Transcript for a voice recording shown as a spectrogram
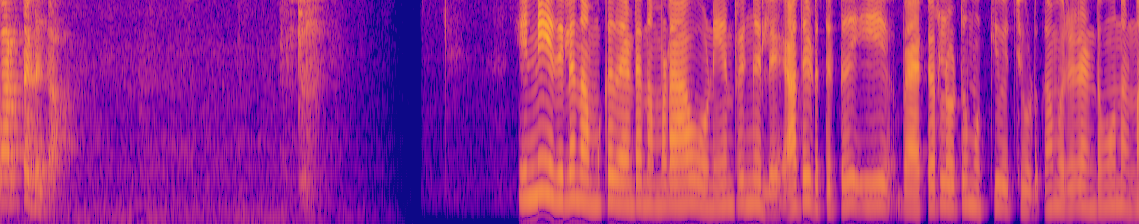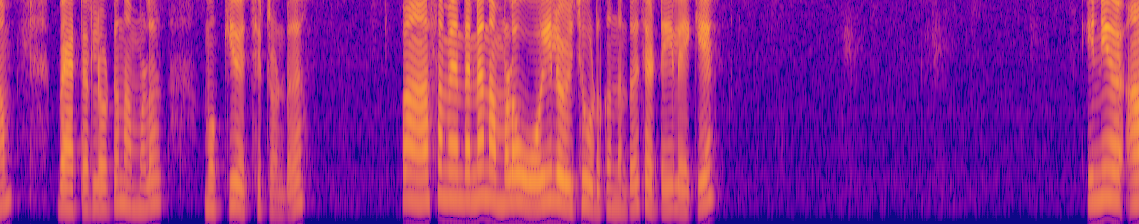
വറുത്തെടുക്കാം. ഇനി ഇതിൽ നമുക്ക് വേണ്ട നമ്മുടെ ആ ഓണിയൻ റിങ് ഇല്ലേ അതെടുത്തിട്ട് ഈ ബാറ്ററിലോട്ട് മുക്കി വെച്ച് കൊടുക്കാം. ഒരു രണ്ട് മൂന്നെണ്ണം ബാറ്ററിലോട്ട് നമ്മൾ മുക്കി വെച്ചിട്ടുണ്ട്. അപ്പോൾ ആ സമയം തന്നെ നമ്മൾ ഓയിൽ ഒഴിച്ച് കൊടുക്കുന്നുണ്ട് ചട്ടിയിലേക്ക്. ഇനി ആ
